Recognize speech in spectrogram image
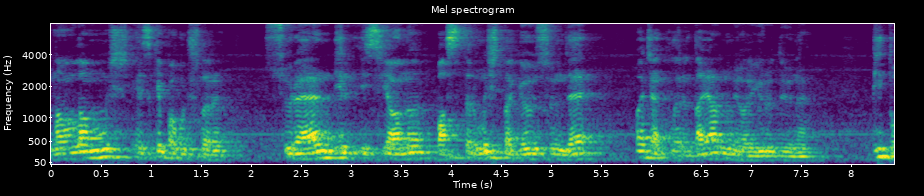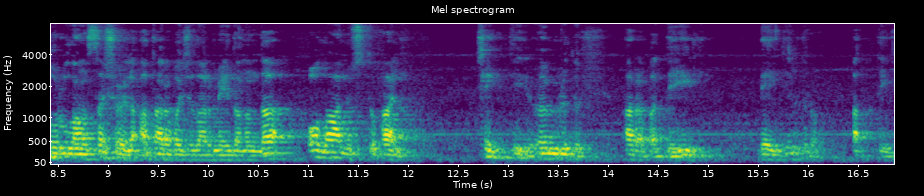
nallanmış eski pabuçları, süreyen bir isyanı bastırmış da göğsünde bacakları dayanmıyor yürüdüğüne. Bir dorulansa şöyle at arabacılar meydanında olağanüstü hal. Çektiği ömrüdür, araba değil, beygirdir o, at değil.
